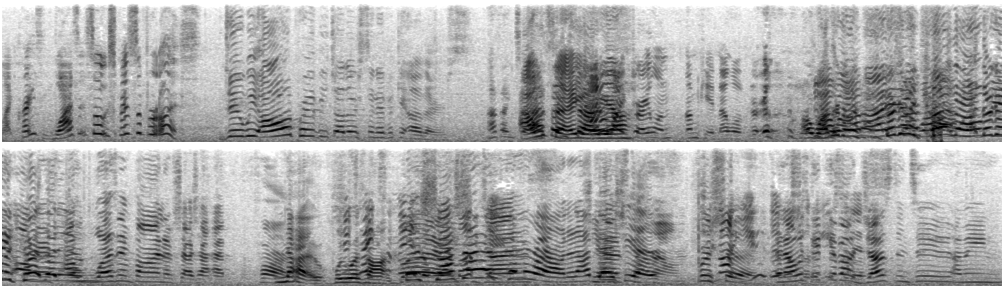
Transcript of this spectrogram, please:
like crazy. Why is it so expensive for us? Do we all approve each other's significant others? I think so. I would think say, so, yeah. I don't yeah. like Dralin. I'm kidding. I love Dralin. Oh, well, they're gonna, I- they're gonna well, cut that. I'll They're gonna cut honest, that I wasn't fond of Shasha at first. No, we She was not. But Shasha Mom has come around, and I She Yeah, she has. around. for She's sure. And I was not iffy about this. Justin too. I mean,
